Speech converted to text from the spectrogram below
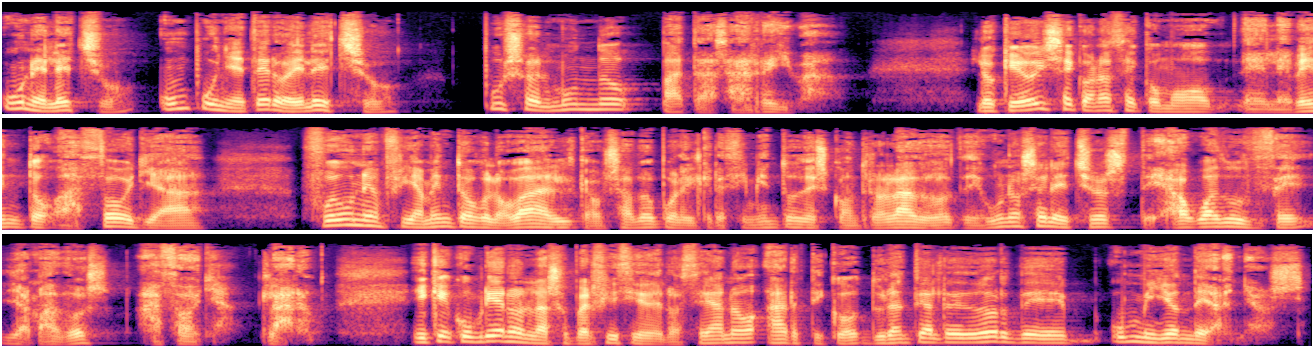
un helecho, un puñetero helecho, puso el mundo patas arriba. Lo que hoy se conoce como el evento Azoya fue un enfriamiento global causado por el crecimiento descontrolado de unos helechos de agua dulce llamados Azoya, claro, y que cubrieron la superficie del océano Ártico durante alrededor de un millón de años.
